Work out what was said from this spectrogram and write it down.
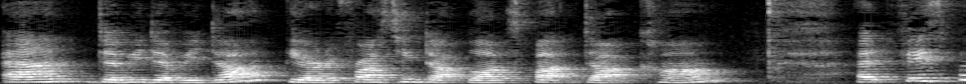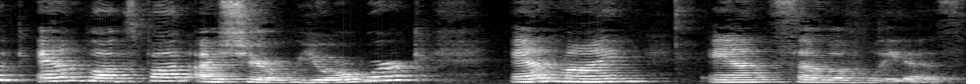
and www.theartoffrosting.blogspot.com. At Facebook and Blogspot, I share your work and mine and some of Leah's.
